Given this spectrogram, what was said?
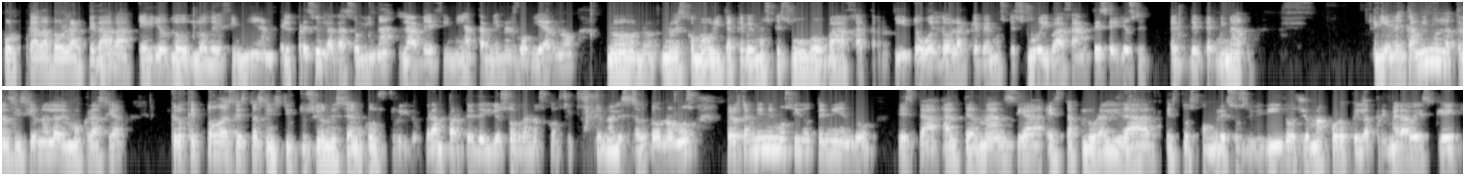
por cada dólar te daba. Ellos lo, definían. El precio de la gasolina la definía también el gobierno. No, no, no es como ahorita que vemos que sube o baja tantito, o el dólar que vemos que sube y baja. Antes ellos determinaban. Y en el camino de la transición a la democracia, creo que todas estas instituciones se han construido, gran parte de ellos órganos constitucionales autónomos, pero también hemos ido teniendo esta alternancia, esta pluralidad, estos congresos divididos. Yo me acuerdo que la primera vez que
